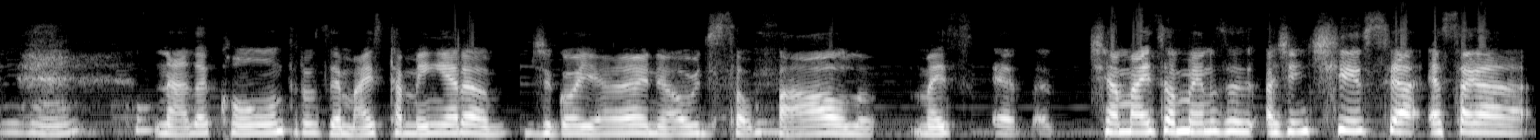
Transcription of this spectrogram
Uhum. Nada contra, os demais também era de Goiânia ou de São Paulo, mas é, tinha mais ou menos a gente tinha essa, essa,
